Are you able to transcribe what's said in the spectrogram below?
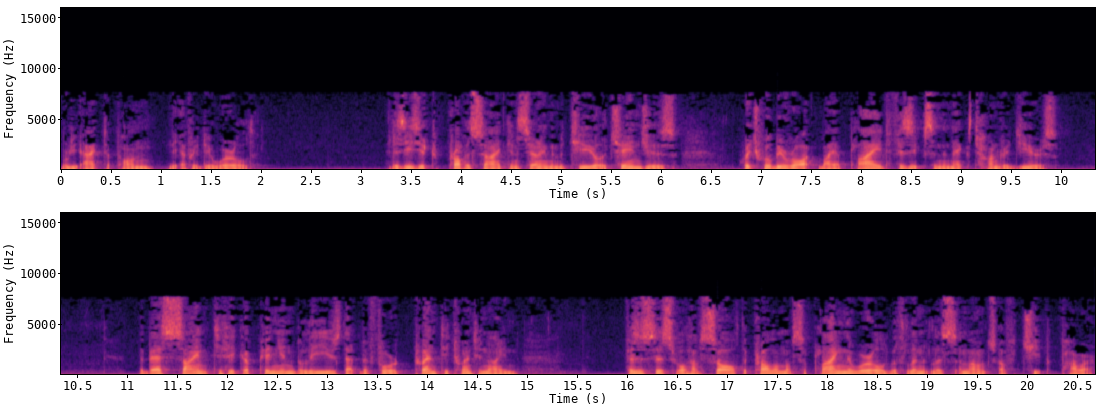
will react upon the everyday world. It is easier to prophesy concerning the material changes which will be wrought by applied physics in the next hundred years. The best scientific opinion believes that before 2029, physicists will have solved the problem of supplying the world with limitless amounts of cheap power.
